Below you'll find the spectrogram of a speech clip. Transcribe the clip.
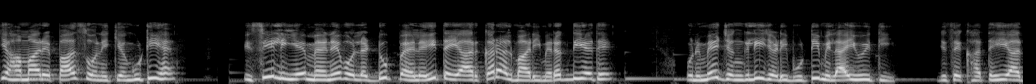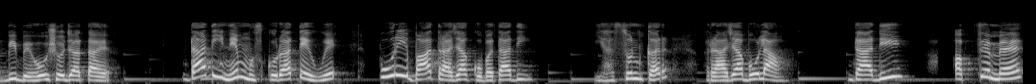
कि हमारे पास सोने की अंगूठी है। इसीलिए मैंने वो लड्डू पहले ही तैयार कर अलमारी में रख दिए थे। उनमें जंगली जड़ी बूटी मिलाई हुई थी, जिसे खाते ही आदमी बेहोश हो जाता है। दादी ने मुस्कुराते हुए पूरी बात राजा को बता दी। यह सुनकर राजा बोला, दादी, अब से मैं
